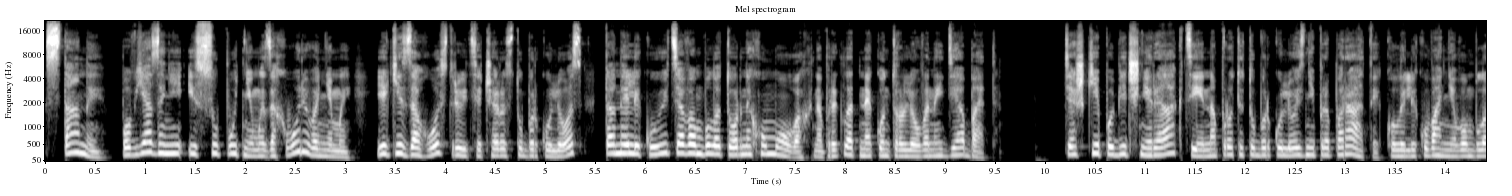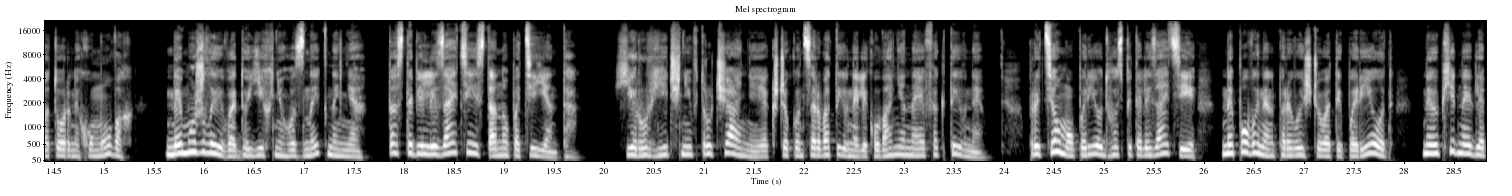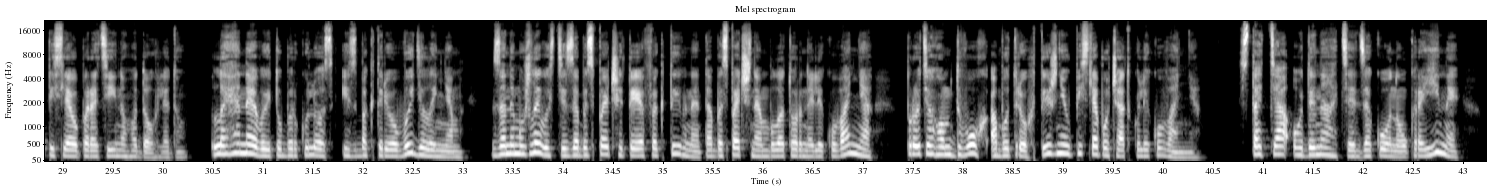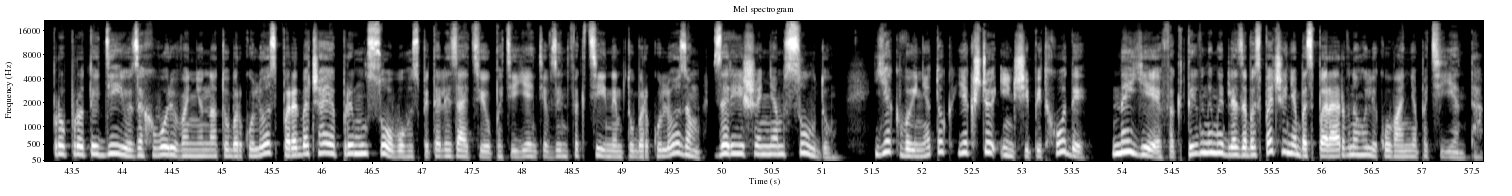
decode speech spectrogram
Стани пов'язані із супутніми захворюваннями, які загострюються через туберкульоз та не лікуються в амбулаторних умовах, наприклад, неконтрольований діабет. Тяжкі побічні реакції на протитуберкульозні препарати, коли лікування в амбулаторних умовах неможливе до їхнього зникнення та стабілізації стану пацієнта. Хірургічні втручання, якщо консервативне лікування неефективне. При цьому період госпіталізації не повинен перевищувати період, необхідний для післяопераційного догляду. Легеневий туберкульоз із бактеріовиділенням за неможливості забезпечити ефективне та безпечне амбулаторне лікування протягом двох або трьох тижнів після початку лікування. Стаття 11 закону України про протидію захворюванню на туберкульоз передбачає примусову госпіталізацію пацієнтів з інфекційним туберкульозом за рішенням суду, як виняток, якщо інші підходи не є ефективними для забезпечення безперервного лікування пацієнта.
